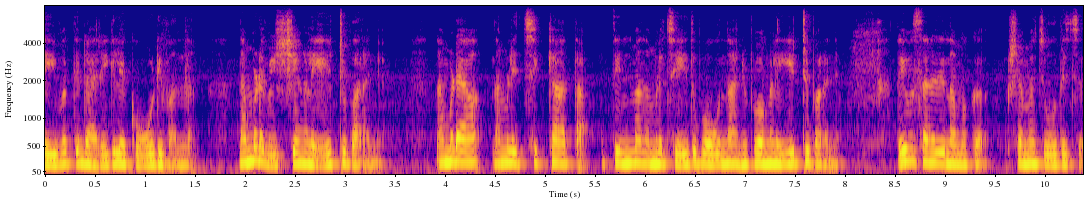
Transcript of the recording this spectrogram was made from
ദൈവത്തിന്റെ അരികിലേക്ക് ഓടി വന്ന് നമ്മുടെ വിഷയങ്ങളെ ഏറ്റുപറഞ്ഞ് നമ്മുടെ ആ നമ്മൾ ഇച്ഛിക്കാത്ത തിന്മ നമ്മൾ ചെയ്തു പോകുന്ന അനുഭവങ്ങളെ ഏറ്റുപറഞ്ഞ് ദൈവസന്നിധി നമുക്ക് ക്ഷമ ചോദിച്ച്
